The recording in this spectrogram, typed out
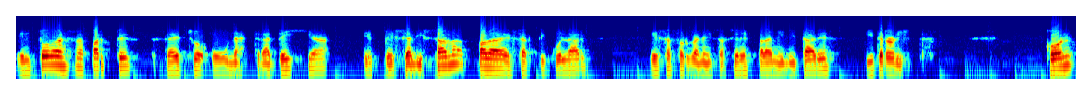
en todas esas partes se ha hecho una estrategia especializada para desarticular esas organizaciones paramilitares y terroristas, con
